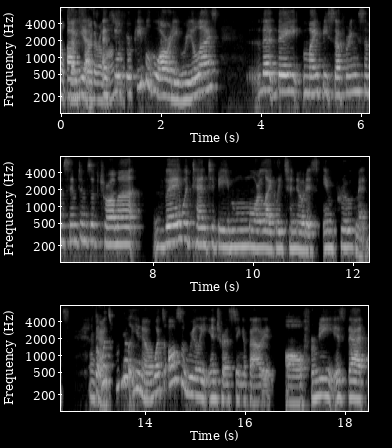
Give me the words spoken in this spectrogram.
help them Uh, yes. further And so for people who already realize that they might be suffering some symptoms of trauma, they would tend to be more likely to notice improvements. But what's really, you know, what's also really interesting about it all for me is that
